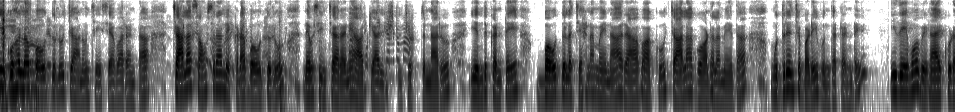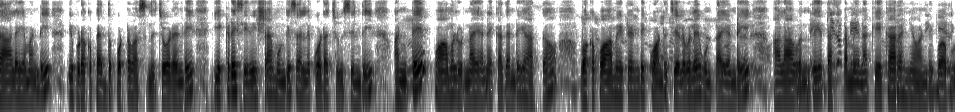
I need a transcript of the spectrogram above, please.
ఈ గుహలో బౌద్ధులు ధ్యానం చేసేవారంట. చాలా సంవత్సరాలు ఇక్కడ బౌద్ధులు నివసించారని ఆర్కియాలజిస్టులు చెప్తున్నారు. ఎందుకంటే బౌద్ధుల చిహ్నమైన రావాకు చాలా గోడల మీద ముద్రించబడి ఉందటండి. ఇదేమో వినాయకుడు ఆలయం అండి ఇప్పుడు ఒక పెద్ద పుట్ట వస్తుంది చూడండి. ఇక్కడే శిరీష ముంగిసల్ని కూడా చూసింది. అంటే పాములు ఉన్నాయనే కదండి అర్థం. ఒక పాము ఏంటండి కొండ చెలువలే ఉంటాయండి. అలా ఉంది. దట్టమైన కేకారణ్యం అండి బాబు.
